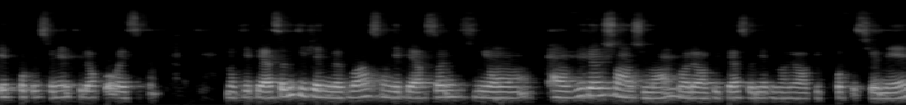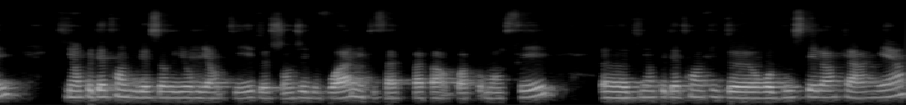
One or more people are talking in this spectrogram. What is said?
et professionnel qui leur correspond. Donc, les personnes qui viennent me voir sont des personnes qui ont envie de changement dans leur vie personnelle et dans leur vie professionnelle, qui ont peut-être envie de se réorienter, de changer de voie, mais qui ne savent pas par quoi commencer, euh, qui ont peut-être envie de rebooster leur carrière.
